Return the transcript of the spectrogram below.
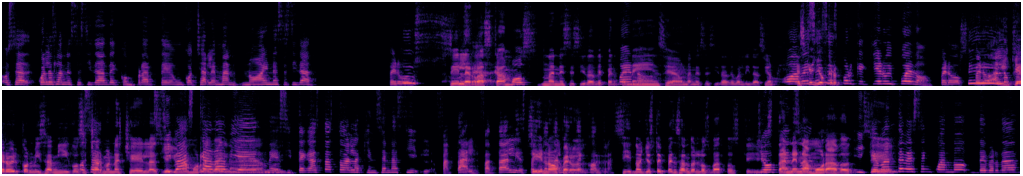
o sea, ¿cuál es la necesidad de comprarte un coche alemán? No hay necesidad. Pero Pues, si le sea, rascamos una necesidad de pertenencia, eh, una necesidad de validación. O a es veces que yo es creo porque quiero y puedo, pero, Sí, pero a y lo que quiero ir con mis amigos, o sea, echarme unas chelas y si hay una morra cada viernes y- y te gastas toda la quincena así, fatal, fatal y estoy Sí, no, totalmente pero en contra. sí, no, yo estoy pensando en los vatos que Yo están enamorados. Y que sí. van de vez en cuando, de verdad,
